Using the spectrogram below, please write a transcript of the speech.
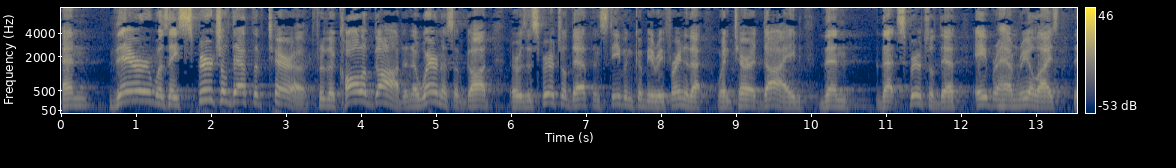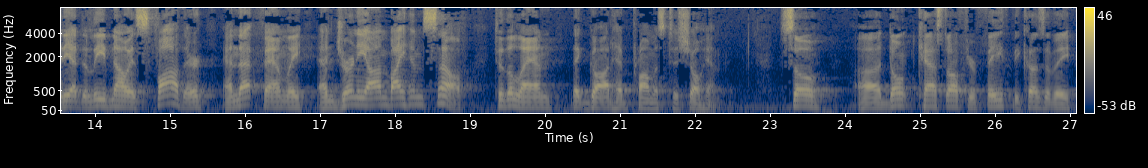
And there was a spiritual death of Terah for the call of God and awareness of God. There was a spiritual death, and Stephen could be referring to that. When Terah died, then that spiritual death, Abraham realized that he had to leave now his father and that family and journey on by himself to the land that God had promised to show him. So uh, don't cast off your faith because of a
